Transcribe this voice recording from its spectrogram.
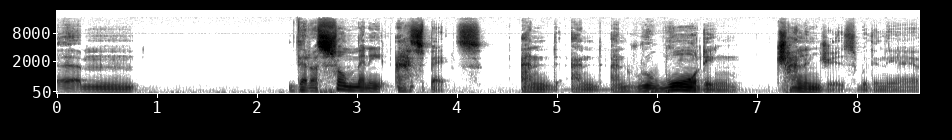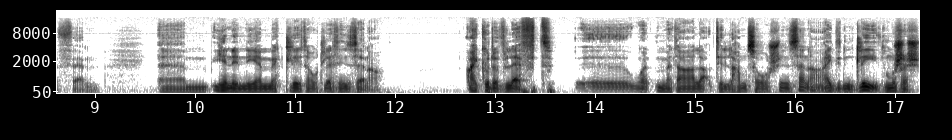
um, there are so many aspects and, and, and rewarding challenges within the AFM. Um, jien inni jemmek 33 sena. I could have left meta laqt il-25 sena. I didn't leave, mux għax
